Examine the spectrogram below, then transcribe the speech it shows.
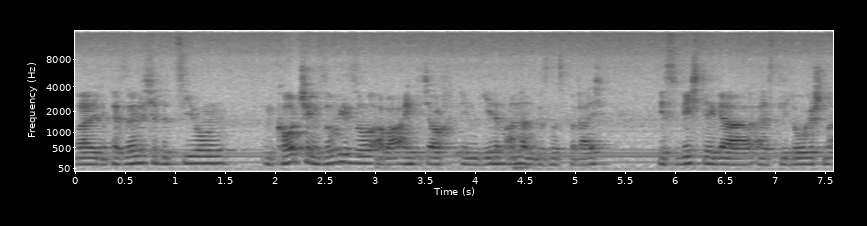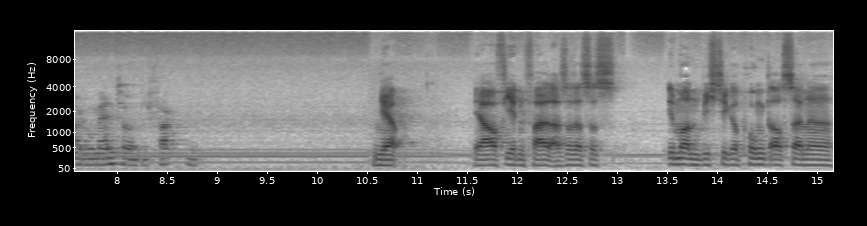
weil die persönliche Beziehung im Coaching sowieso, aber eigentlich auch in jedem anderen Businessbereich ist wichtiger als die logischen Argumente und die Fakten. Ja, ja, auf jeden Fall. Also das ist immer ein wichtiger Punkt, auch seine,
